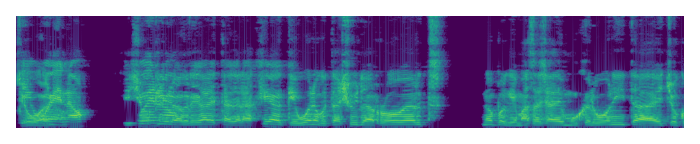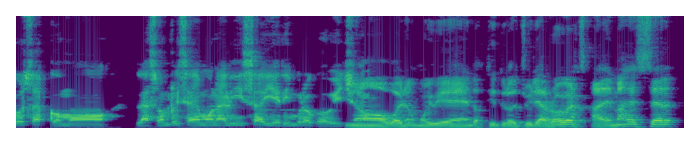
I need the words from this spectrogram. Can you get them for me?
Qué, bueno. Y yo quiero agregar esta garajea, qué bueno que está Julia Roberts, ¿no? Porque más allá de Mujer Bonita, ha hecho cosas como La Sonrisa de Mona Lisa y Erin Brockovich. No, bueno, muy bien. Dos títulos. Julia Roberts, además de ser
